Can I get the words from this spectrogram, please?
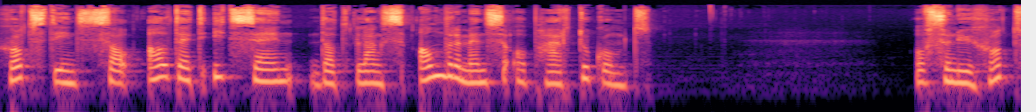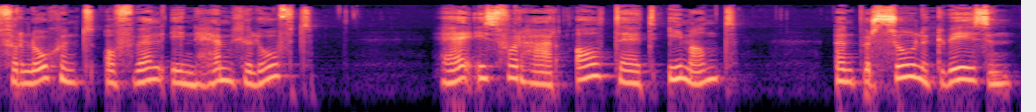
Godsdienst zal altijd iets zijn dat langs andere mensen op haar toekomt. Of ze nu God verlogent of wel in Hem gelooft, Hij is voor haar altijd iemand, een persoonlijk wezen,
